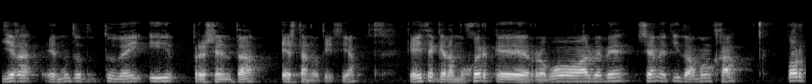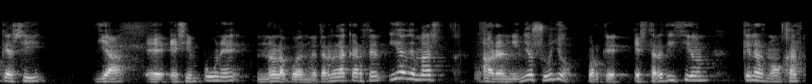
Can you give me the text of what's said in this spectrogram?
llega el Mundo Today y presenta esta noticia, que dice que la mujer que robó al bebé se ha metido a monja porque así ya eh, es impune, no la pueden meter en la cárcel y además ahora el niño es suyo, porque es tradición que las monjas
